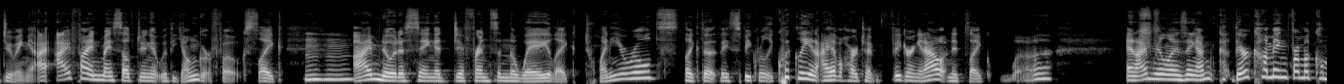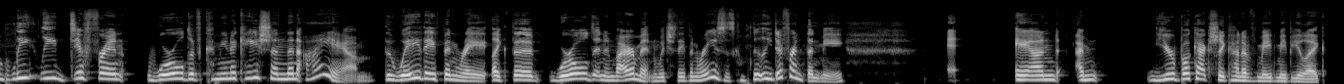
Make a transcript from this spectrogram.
doing it. I, I find myself doing it with younger folks. Like Mm-hmm. I'm noticing a difference in the way like 20 year olds, like the, they speak really quickly and I have a hard time figuring it out. And it's like, what? And I'm realizing I'm, they're coming from a completely different world of communication than I am. The way they've been raised, like the world and environment in which they've been raised is completely different than me. And I'm, your book actually kind of made me be like,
